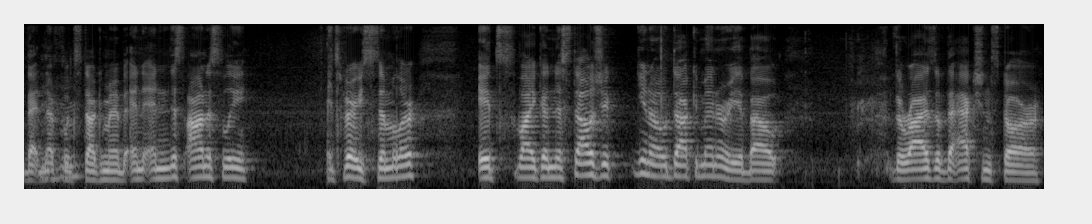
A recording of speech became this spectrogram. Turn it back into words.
that Netflix documentary, and and this honestly, it's very similar. It's like a nostalgic, you know, documentary about the rise of the action star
